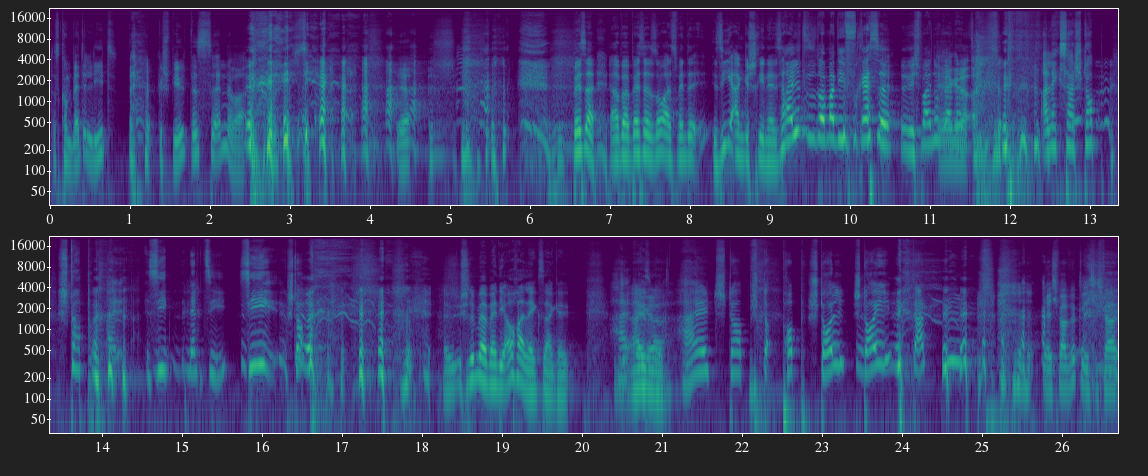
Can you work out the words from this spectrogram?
das komplette Lied gespielt, bis es zu Ende war. ja. Besser, aber besser so, als wenn du sie angeschrien hättest. Halten Sie doch mal die Fresse! Ich meine doch ja, genau. Alexa, stopp! Stopp! Äh, Sie, nennt sie! Sie, stopp! Schlimmer, wenn die auch Alexa ge- Halt, heißen wird. halt, stopp, stopp, pop, stoll, stoi, stand. ja, ich war wirklich, ich war.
